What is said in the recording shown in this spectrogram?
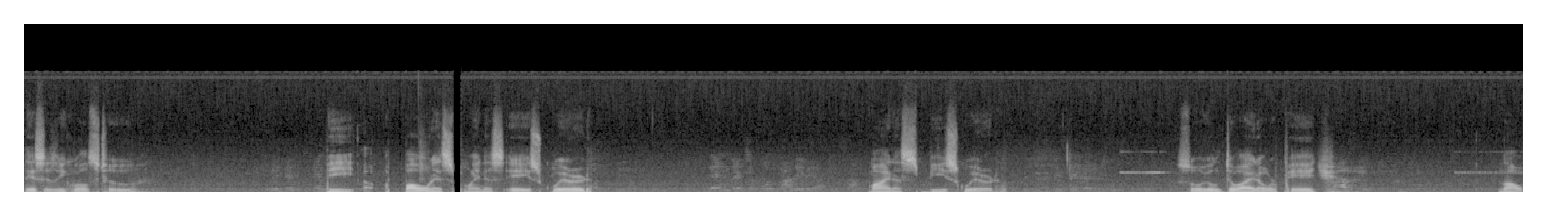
This is equals to b upon s minus a squared minus b squared. So we'll divide our page. Now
